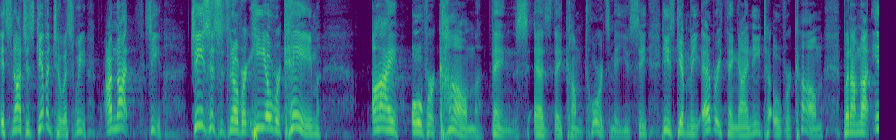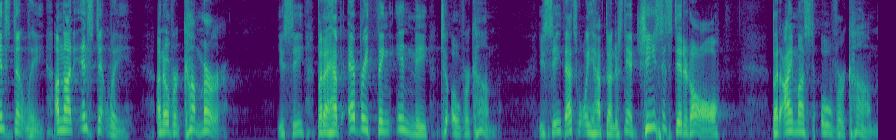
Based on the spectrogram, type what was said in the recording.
it's not just given to us. We, I'm not, see, Jesus is an over, He overcame. I overcome things as they come towards me. You see, He's given me everything I need to overcome, but I'm not instantly, I'm not instantly an overcomer. You see, but I have everything in me to overcome. You see, that's what we have to understand. Jesus did it all, but I must overcome.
